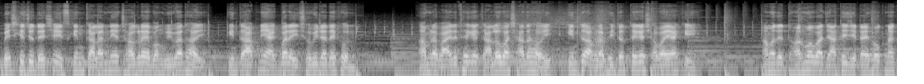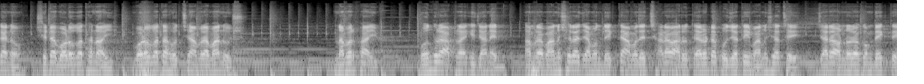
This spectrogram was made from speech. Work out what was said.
বেশ কিছু দেশে স্কিন কালার নিয়ে ঝগড়া এবং বিবাদ হয়, কিন্তু আপনি একবার এই ছবিটা দেখুন। আমরা বাইরে থেকে কালো বা সাদা হই, কিন্তু আমরা ভিতর থেকে সবাই একই। আমাদের ধর্ম বা জাতি যেটাই হোক না কেন, সেটা বড় কথা নয়, বড় কথা হচ্ছে আমরা মানুষ। নাম্বার ফাইভ বন্ধুরা, আপনারা কি জানেন, আমরা মানুষেরা যেমন দেখতে, আমাদের ছাড়াও আরও তেরোটা প্রজাতির মানুষ আছে যারা অন্যরকম দেখতে।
